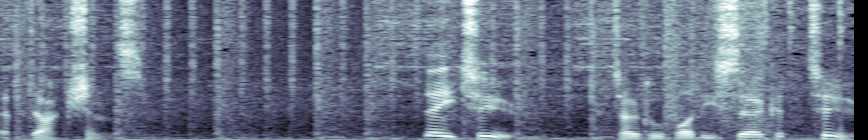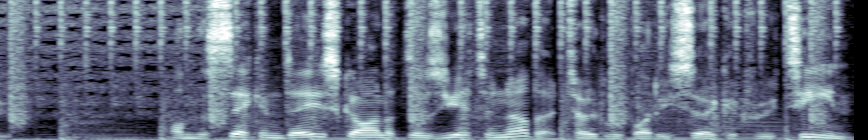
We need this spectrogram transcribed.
abductions. Day 2 Total Body Circuit 2 On the second day, Scarlett does yet another total body circuit routine,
